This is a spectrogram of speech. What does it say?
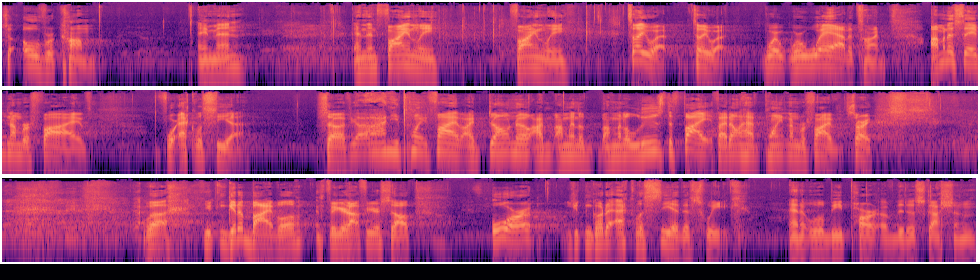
to overcome. Amen? Amen. And then finally, finally, tell you what, tell you what, we're, we're way out of time. I'm going to save number five for ecclesia. So if you, oh, I need point five, I don't know. I'm, I'm going to I'm going to lose the fight if I don't have point number five. Sorry. Well, you can get a Bible and figure it out for yourself. Or you can go to Ecclesia this week and it will be part of the discussion.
